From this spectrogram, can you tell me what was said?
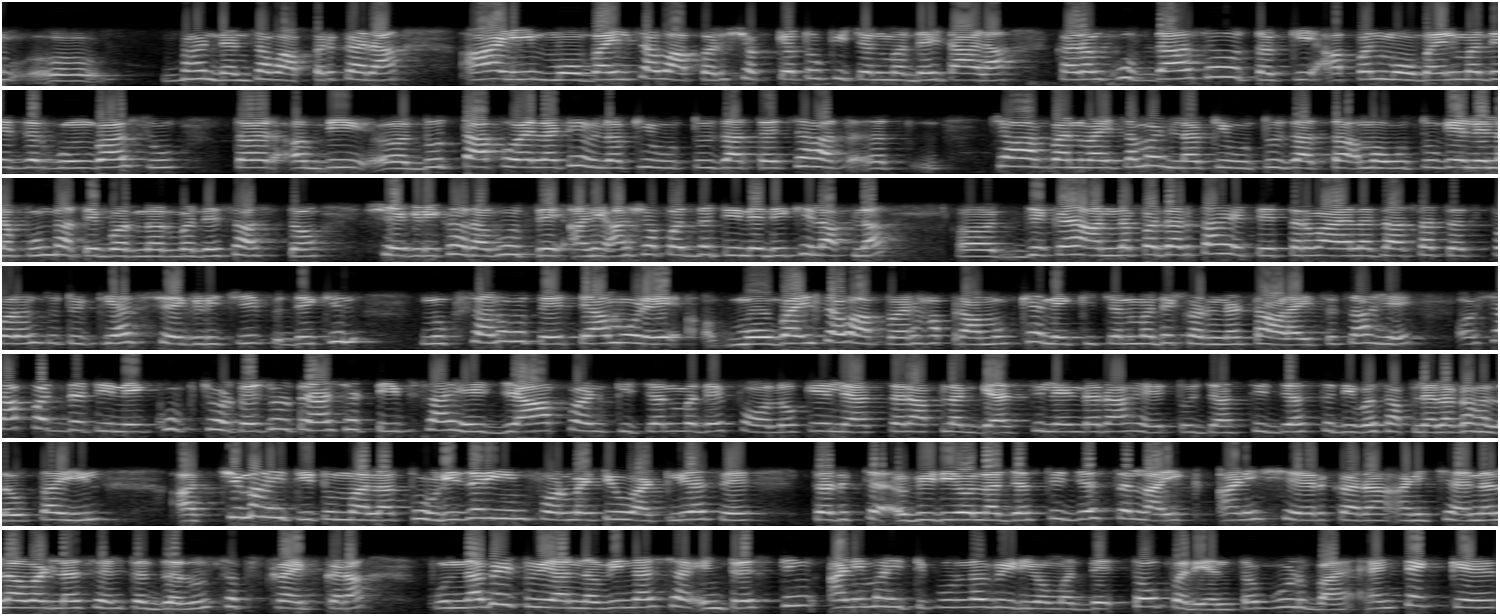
भांड्यांचा वापर करा आणि मोबाईलचा वापर शक्यतो किचनमध्ये टाळा. कारण खूपदा असं होतं की आपण मोबाईलमध्ये जर गुंग असू तर अगदी दूध तापवायला ठेवलं की उतू जातं चहा चहा बनवायचं म्हटलं की उतू जातं मग उतू गेलेलं पुन्हा ते बर्नरमध्ये साचतं शेगडी खराब होते आणि अशा पद्धतीने देखील आपला जे काही अन्नपदार्थ आहे ते तर वायाला जातातच परंतु ती गॅस शेगडीची देखील नुकसान होते. त्यामुळे मोबाईलचा वापर हा प्रामुख्याने किचनमध्ये करणं टाळायचंच आहे. अशा पद्धतीने खूप छोट्या छोट्या अशा टिप्स आहेत ज्या आपण किचनमध्ये फॉलो केल्या तर आपला गॅस सिलेंडर आहे तो जास्तीत जास्त दिवस आपल्याला घालवता येईल. आजची माहिती तुम्हाला थोडी जरी इन्फॉर्मेटिव्ह वाटली असेल तर व्हिडिओला जास्तीत जास्त लाईक आणि शेअर करा. आणि चॅनल आवडलं असेल तर जरूर सबस्क्राईब करा. पुन्हा भेटूया नवीन अशा इंटरेस्टिंग आणि माहितीपूर्ण व्हिडिओमध्ये तोपर्यंत goodbye and take care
